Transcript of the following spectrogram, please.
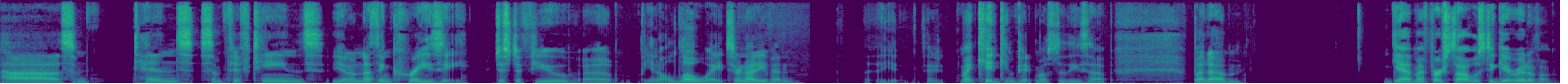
uh, some 10s, some 15s, you know, nothing crazy. Just a few, uh, you know, low weights. They're not even, they're, my kid can pick most of these up. But, um, yeah, my first thought was to get rid of them,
